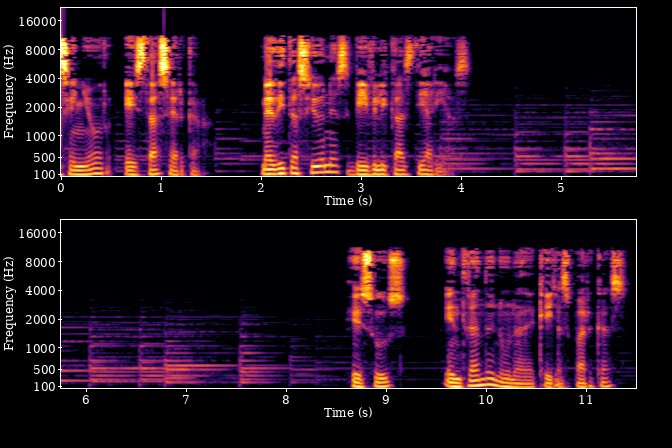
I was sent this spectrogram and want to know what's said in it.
Señor está cerca. Meditaciones bíblicas diarias. Jesús, entrando en una de aquellas barcas,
